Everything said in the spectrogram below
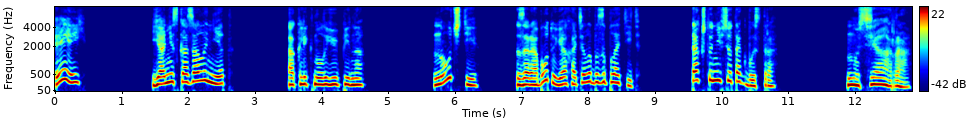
«Эй, я не сказала нет», — окликнула Юпина. Но учти, за работу я хотела бы заплатить. Так что не все так быстро. Но Сиара...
